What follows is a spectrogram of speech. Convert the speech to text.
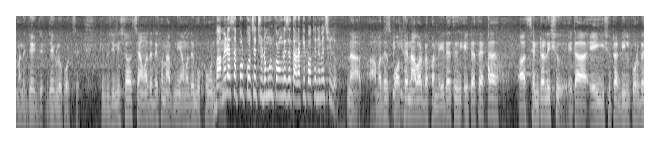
মানে যে যে- যেগুলো করছে। কিন্তু জিনিসটা হচ্ছে আমাদের দেখুন আপনি আমাদের মুখ্যমন্ত্রী বামেরা সাপোর্ট করছে তৃণমূল কংগ্রেসে তারা কি পথে নেমেছিল? না আমাদের পথে নামার ব্যাপার নেই এটা তো এটা তো একটা সেন্ট্রাল ইস্যু এটা এই ইস্যুটা ডিল করবে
